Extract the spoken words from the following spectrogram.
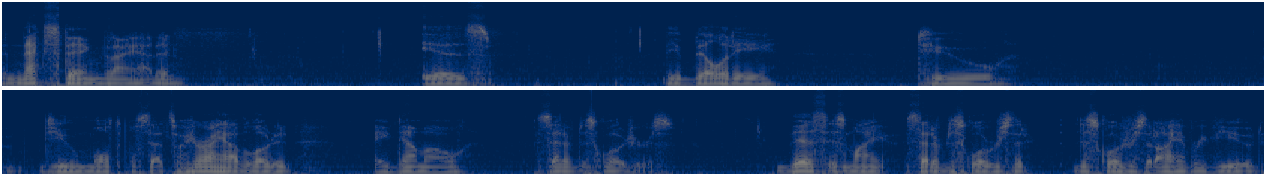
The next thing that I added is the ability to view multiple sets. So here I have loaded a demo set of disclosures. This is my set of disclosures that disclosures that I have reviewed.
